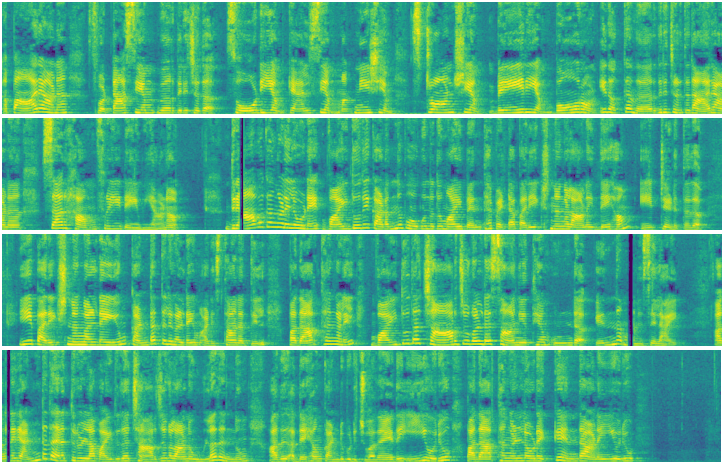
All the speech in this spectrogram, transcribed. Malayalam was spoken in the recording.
അപ്പൊ ആരാണ് potassium വേർതിരിച്ചത്? Sodium calcium magnesium strontium barium boron ഇതൊക്കെ വേർതിരിച്ചെടുത്തത് ആരാണ്? Sir Humphrey ഡേവിയാണ്. ദ്രാവകങ്ങളിലൂടെ വൈദ്യുതി കടന്നു പോകുന്നതുമായി ബന്ധപ്പെട്ട പരീക്ഷണങ്ങളാണ് ഇദ്ദേഹം ഏറ്റെടുത്തത്. ഈ പരീക്ഷണങ്ങളുടെയും കണ്ടെത്തലുകളുടെയും അടിസ്ഥാനത്തിൽ പദാർത്ഥങ്ങളിൽ വൈദ്യുത ചാർജുകളുടെ സാന്നിധ്യം ഉണ്ട് എന്ന് മനസ്സിലായി. അങ്ങനെ രണ്ട് തരത്തിലുള്ള വൈദ്യുത ചാർജുകളാണ് ഉള്ളതെന്നും അത് അദ്ദേഹം കണ്ടുപിടിച്ചു. അതായത് ഈ ഒരു പദാർത്ഥങ്ങളിലൂടെയൊക്കെ എന്താണ് ഈ ഒരു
